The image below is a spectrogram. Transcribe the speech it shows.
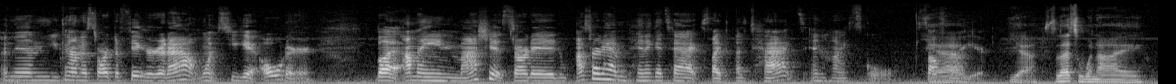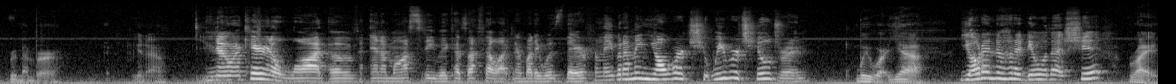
And then you kind of start to figure it out once you get older. But I mean, my shit started, I started having panic attacks, like attacked in high school, sophomore Yeah. year. Yeah, so that's when I remember, you know. You know, I carried a lot of animosity because I felt like nobody was there for me. But I mean, y'all were, ch- we were children. we were, yeah, Y'all didn't know how to deal with that shit. right.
